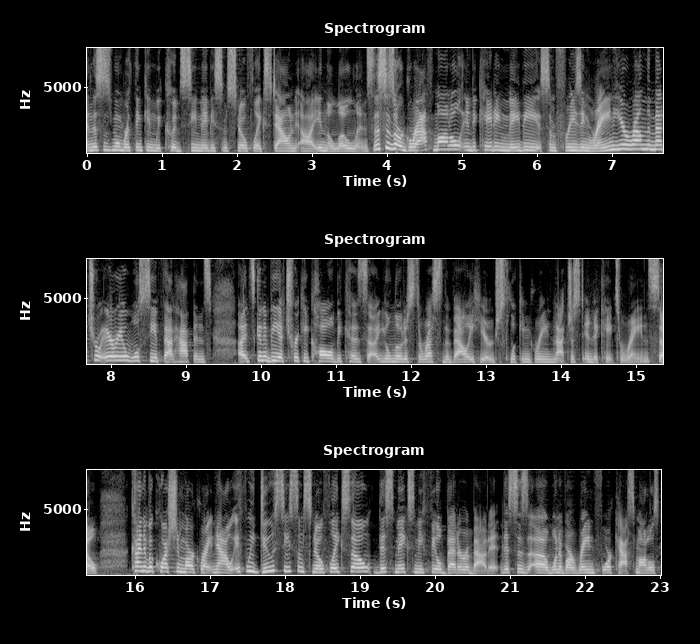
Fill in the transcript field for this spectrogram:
and this is when we're thinking we could see maybe some snowflakes down uh, in the lowlands. This is our GRAF model indicating maybe some freezing rain here around the metro area. We'll see if that happens. Uh, it's going to be a tricky call because uh, you'll notice the rest of the valley here just looking green. That just indicates rain. So kind of a question mark right now. If we do see some snowflakes, though, this makes me feel better about it. This is uh, one of our rain forecast models.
